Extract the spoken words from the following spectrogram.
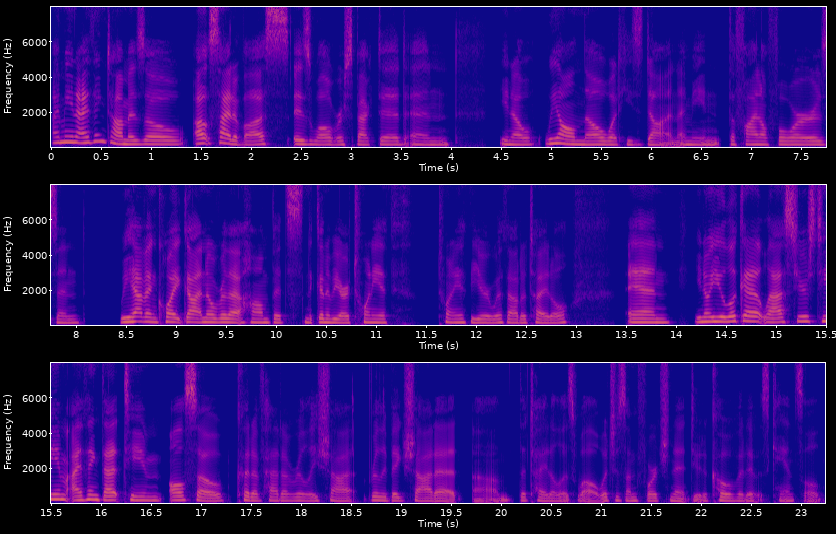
I mean, I think Tom Izzo, outside of us, is well respected, and you know, we all know what he's done. I mean, the Final Fours, and we haven't quite gotten over that hump. It's going to be our twentieth twentieth year without a title, and you know, you look at last year's team. I think that team also could have had a really shot, really big shot at um, the title as well, which is unfortunate due to COVID. It was canceled.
